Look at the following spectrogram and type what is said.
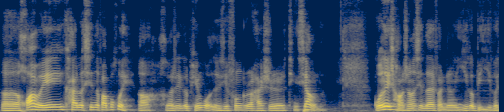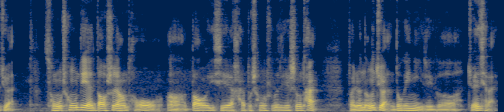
呃，华为开了新的发布会啊，和这个苹果的这些风格还是挺像的。国内厂商现在反正一个比一个卷，从充电到摄像头啊，到一些还不成熟的这些生态，反正能卷都给你这个卷起来。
